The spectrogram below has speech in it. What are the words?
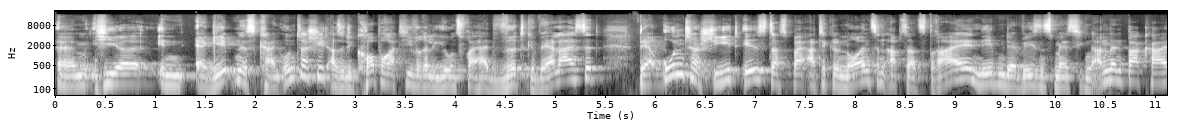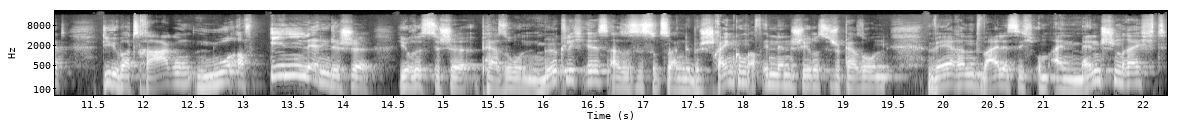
ähm, hier in Ergebnis kein Unterschied, also die korporative Religionsfreiheit wird gewährleistet. Der Unterschied ist, dass bei Artikel 19 Absatz 3 neben der wesensmäßigen Anwendbarkeit die Übertragung nur auf inländische juristische Personen möglich ist. Also es ist sozusagen eine Beschränkung auf inländische juristische Personen, während, weil es sich um ein Menschenrecht,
